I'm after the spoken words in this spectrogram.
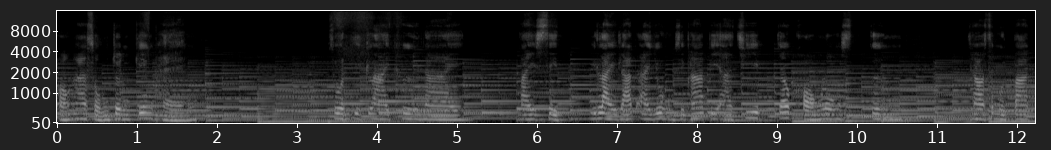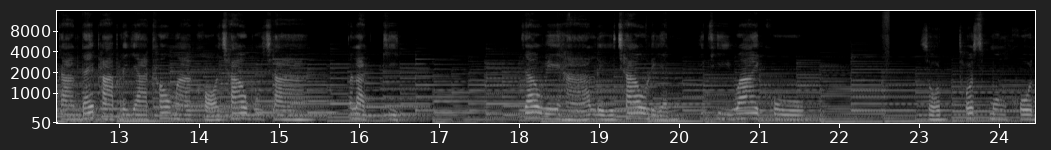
ของอาสมจนเกลี้ยงแผง ส่วนอีกรายคือนายไตรสิทธิ์ วิไลรัตอายุ 65 ปีอาชีพ เจ้าของโรงกึง ชาวสมุทรปราการได้พาภรรยาเข้ามาขอเช่าบูชา ประหลัดขิก เจ้าเวหาหรือเช่าเหรียญพิธีไหว้ครูโสทศมงคล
